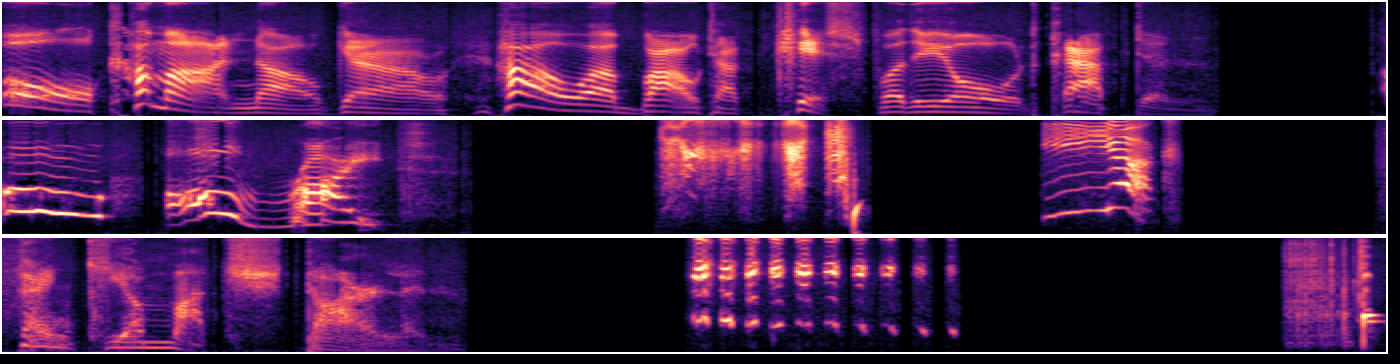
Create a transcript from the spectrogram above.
Oh, come on now, gal. How about a kiss for the old captain? Oh, all right. Yuck! Thank you much, darling. There!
